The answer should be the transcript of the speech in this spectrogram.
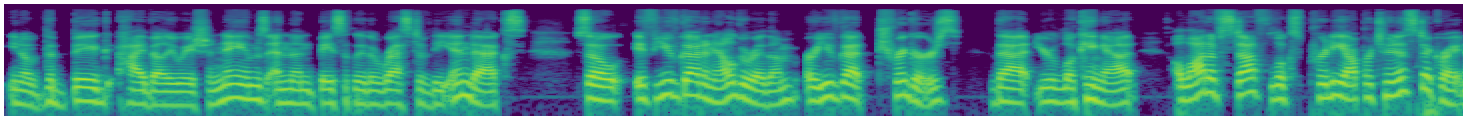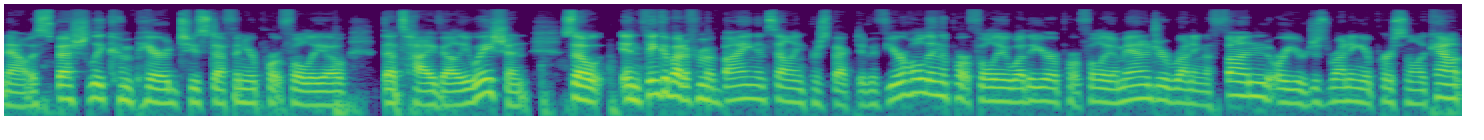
you know, the big high valuation names and then basically the rest of the index. So if you've got an algorithm or you've got triggers that you're looking at, a lot of stuff looks pretty opportunistic right now, especially compared to stuff in your portfolio that's high valuation. So, and think about it from a buying and selling perspective. If you're holding a portfolio, whether you're a portfolio manager running a fund or you're just running your personal account,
